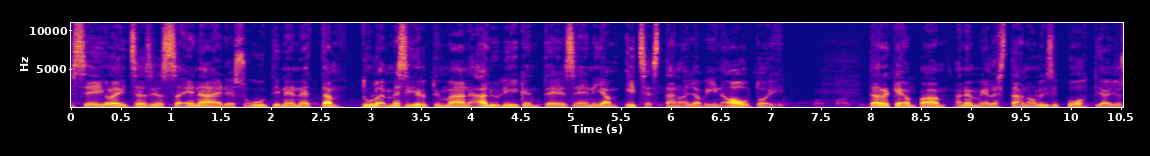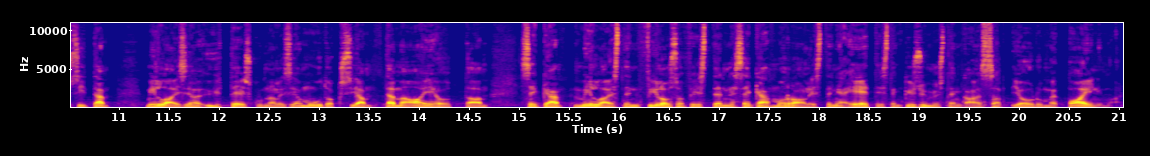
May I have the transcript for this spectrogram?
se ei ole itse asiassa enää edes uutinen, että tulemme siirtymään älyliikenteeseen ja itsestään ajaviin autoihin. Tärkeämpää hänen mielestään olisi pohtia jo sitä, millaisia yhteiskunnallisia muutoksia tämä aiheuttaa sekä millaisten filosofisten sekä moraalisten ja eettisten kysymysten kanssa joudumme painimaan.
